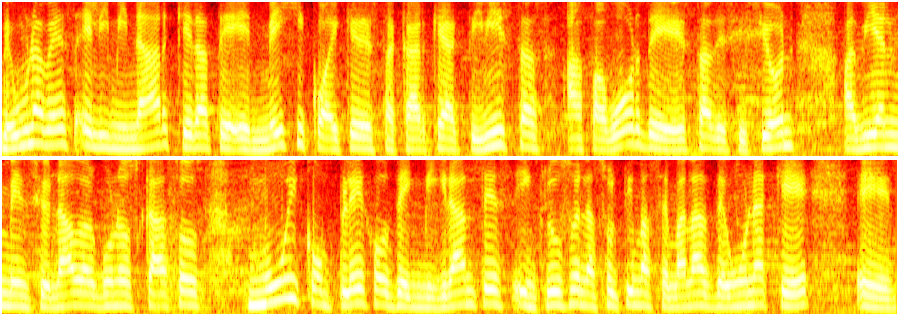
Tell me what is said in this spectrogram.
de una vez eliminar Quédate en México. Hay que destacar que activistas a favor de esta decisión habían mencionado algunos casos muy complejos de inmigrantes, incluso en las últimas semanas de una que eh,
